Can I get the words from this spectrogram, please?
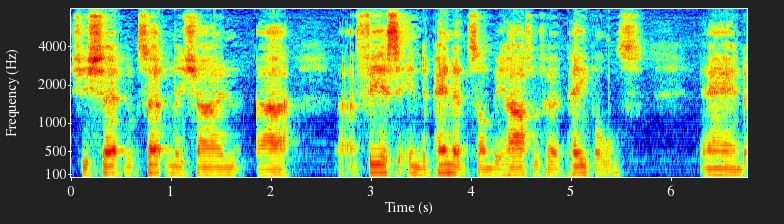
She's certain, certainly shown uh, uh, fierce independence on behalf of her peoples, and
